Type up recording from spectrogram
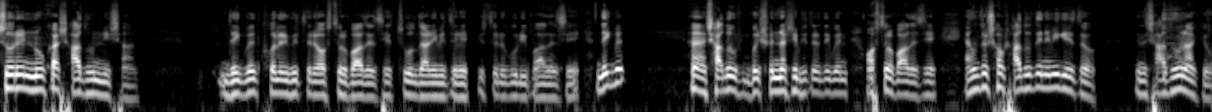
চোরের নৌকা সাধুর নিশান। দেখবেন খোলের ভিতরে অস্ত্র পাওয়া যাচ্ছে চুল দাড়ির ভিতরে পিস্তলের গুলি পাওয়া যাচ্ছে দেখবেন? হ্যাঁ সাধু সন্ন্যাসীর ভিতরে দেখবেন অস্ত্র পাওয়া যাচ্ছে এখন তো সব সাধুতে নেমে গেছে তো। কিন্তু সাধু না কেউ।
